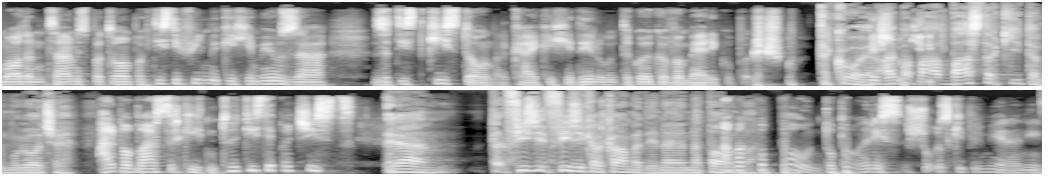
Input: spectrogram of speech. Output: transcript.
Modern Times, pa to, ampak tisti filmi, ki jih je imel za, za tisti Keystone, ali kaj, ki jih je delal takoj, ko je v Ameriko prišel. Tako je, Veš, ali pa, pa Buster Keaton, mogoče. Ali pa Buster Keaton, to je tisti pa čist. Ja, fizi, physical comedy, ne, na polno. Ampak popoln, popoln, res šolski primer, ni.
